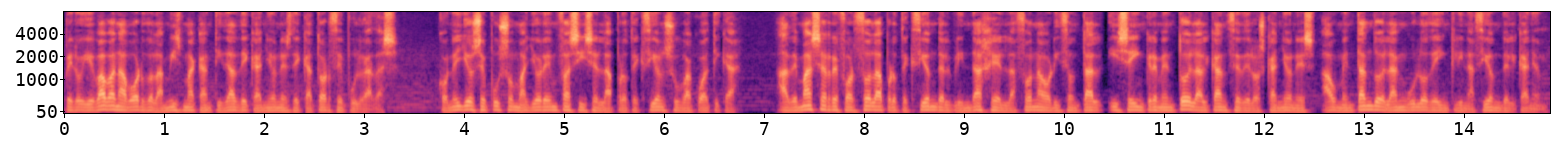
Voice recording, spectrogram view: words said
pero llevaban a bordo la misma cantidad de cañones de 14 pulgadas. Con ello se puso mayor énfasis en la protección subacuática, Además se reforzó la protección del blindaje en la zona horizontal y se incrementó el alcance de los cañones, aumentando el ángulo de inclinación del cañón.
